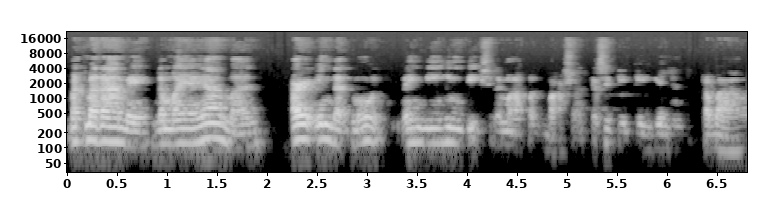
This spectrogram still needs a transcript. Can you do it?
but marami na mayayaman are in that mode na hindi hindi sila makapagbakasyon kasi titigil yung trabaho,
